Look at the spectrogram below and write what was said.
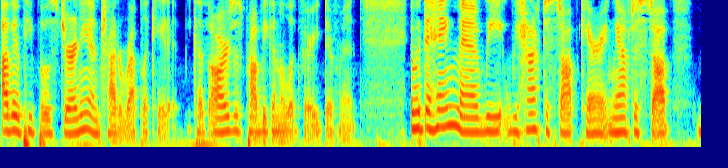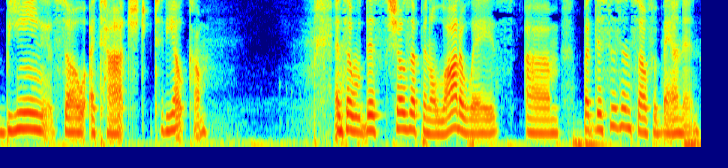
other people's journey and try to replicate it because ours is probably going to look very different. With the hangman, we we have to stop caring. We have to stop being so attached to the outcome. And so this shows up in a lot of ways, um, but this isn't self abandon.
